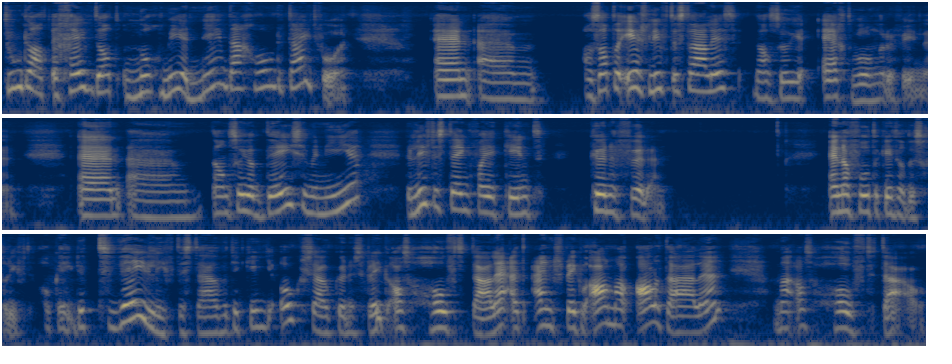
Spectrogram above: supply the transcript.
doe dat. En geef dat nog meer. Neem daar gewoon de tijd voor. En ehm, als dat de eerste liefdestaal is, dan zul je echt wonderen vinden. En ehm, dan zul je op deze manier de liefdestank van je kind kunnen vullen. En dan voelt het kind zich dus geliefd. Oké, de tweede liefdestaal, wat je kindje ook zou kunnen spreken als hoofdtaal. Hè? Uiteindelijk spreken we allemaal alle talen, maar als hoofdtaal.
